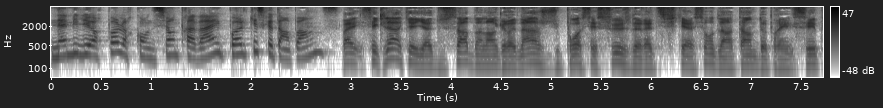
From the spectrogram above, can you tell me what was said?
n'améliorent pas leurs conditions de travail. Paul, qu'est-ce que tu en penses? Ben, c'est clair qu'il y a du sable dans l'engrenage du processus de ratification de l'entente de principe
